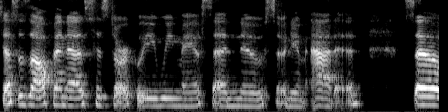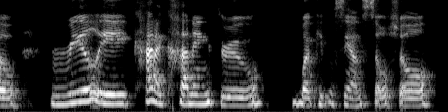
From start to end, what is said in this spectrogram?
just as often as historically we may have said no sodium added. So really kind of cutting through what people see on social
